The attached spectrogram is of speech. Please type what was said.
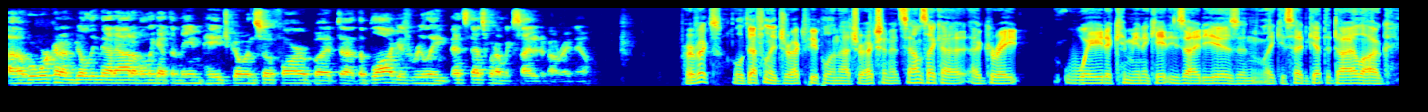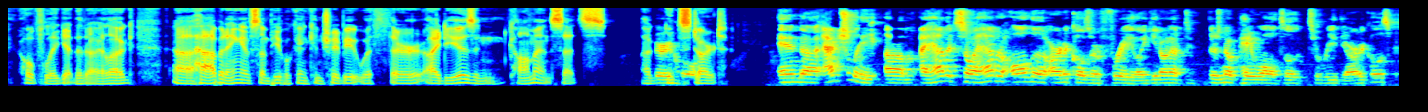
Uh, we're working on building that out. I've only got the main page going so far, but uh, the blog is really that's that's what I'm excited about right now. Perfect. We'll definitely direct people in that direction. It sounds like a, a great way to communicate these ideas and like you said get the dialogue hopefully get the dialogue uh, happening if some people can contribute with their ideas and comments that's a Very good cool. start and uh, actually, um, I have it. So I have it. All the articles are free. Like you don't have to. There's no paywall to to read the articles,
